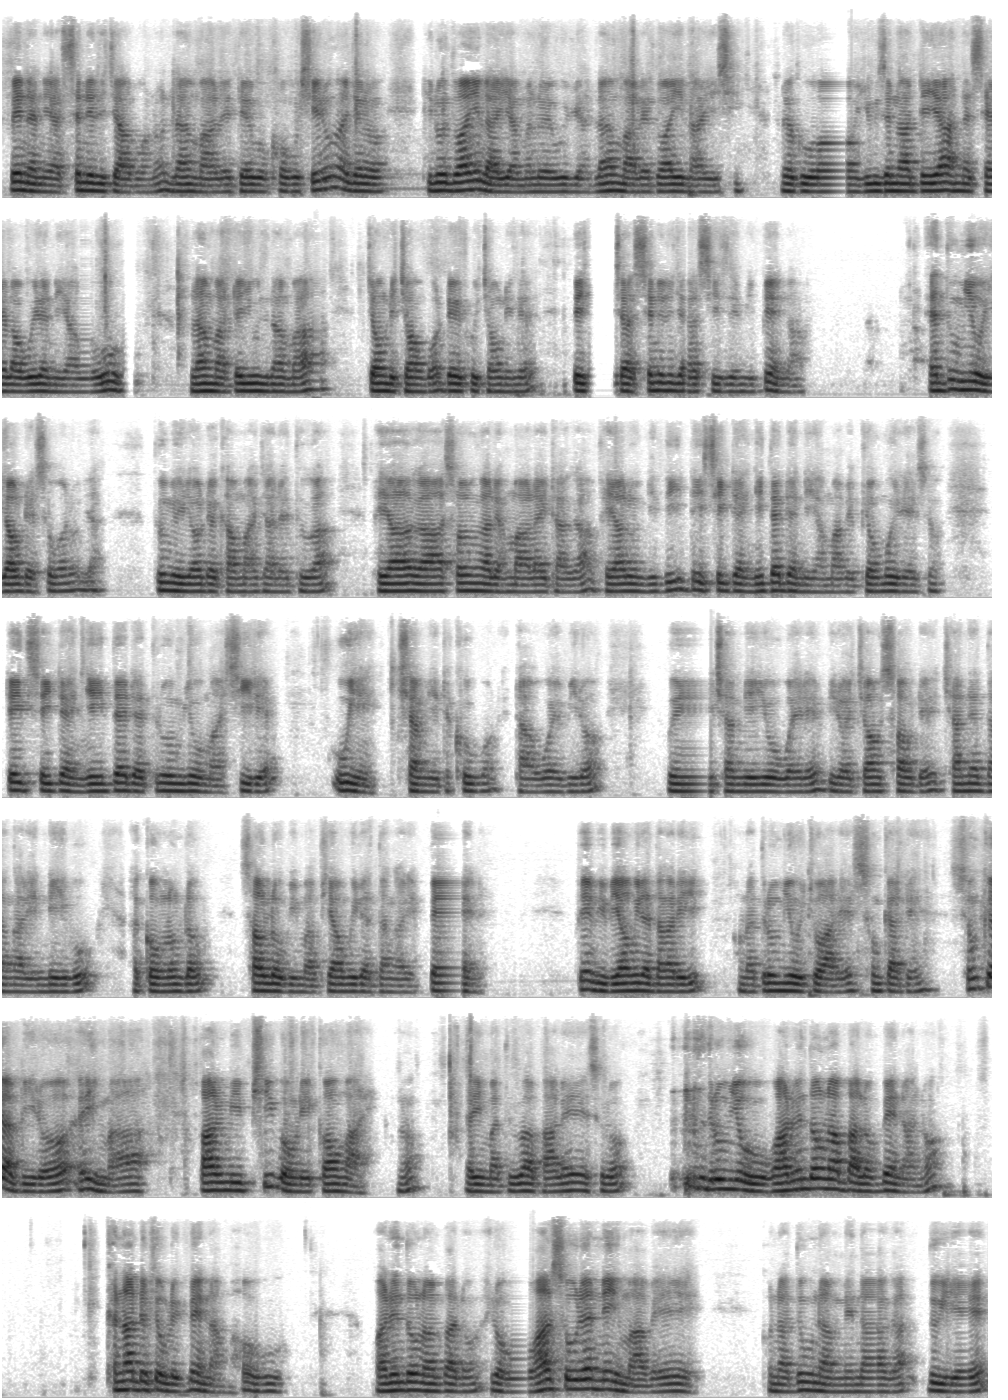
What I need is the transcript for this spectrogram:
ပဲ့တဲ့နေရာစနစ်တကျပေါ့နော်လမ်းမှာလည်းတဲကိုခေါ်ဖို့ရှင်းတော့ကကျတော့ ဒီလိုသွားရေးလာရေးကမလွယ်ဘူးပြလမ်းမှာလည်းသွားရေးလာရေးရှိလွယ်ကူအောင်ယူဇနာ120လောက်ဝေးတဲ့နေရာကိုလမ်းမှာတယူဇနာမှာကျောင်းတစ်ကျောင်းပေါ့တဲခုကျောင်းနေနဲ့ပေချာစနစ်တကျစီစဉ်ပြီးပြင်လာအဲသူမျိုးရောက်တယ်ဆိုတော့ဗျာသူမျိုးရောက်တဲ့ခါမှာကျလည်းသူကဖះကဆောင်းကလည်းမှားလိုက်တာကဖះတို့မြည်သည်တိတ်စိတ်တဲ့ငြိမ့်သက်တဲ့နေရာမှာပဲပျော်မွေ့တယ်ဆိုတိတ်စိတ်တဲ့ငြိမ့်သက်တဲ့သူတို့မျိုးမှာရှိတဲ့ ဥယျင်ချမ်းမြေတစ်ခုပေါ့ဒါဝယ်ပြီးတော့ဝင်းချမ်းမြေရိုးဝယ်တယ်ပြီးတော့ကျောင်းဆောက်တယ်ခြံတဲ့တန်ဃာတွေနေဖို့အကုန်လုံးလုပ်ဆောက်လုပ်ပြီးမှဖျောင်းပြီးတဲ့တန်ဃာတွေပဲ့တယ်ပဲ့ပြီးဖျောင်းပြီးတဲ့တန်ဃာတွေဟိုလားသူတို့မျိုးကြွားတယ်ဆုံးကတ်တယ်ဆုံးကတ်ပြီးတော့အဲ့ဒီမှာပါရမီဖြည့်ပုံလေးကောင်းပါတယ်နော်အဲ့ဒီမှာသူကဘာလဲဆိုတော့သူတို့မျိုးဝါရင်းသုံးလပတ်လုံးပဲ့တာနော်ခဏတစ်ဖြုတ်လေးပဲ့တာမဟုတ်ဘူး ဝါရင်သုံးလပတ်လုံးအဲ့တော့ဝါဆိုတဲ့နေ့မှာပဲခုနသုဏမင်းသားကသူ့ရဲ့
